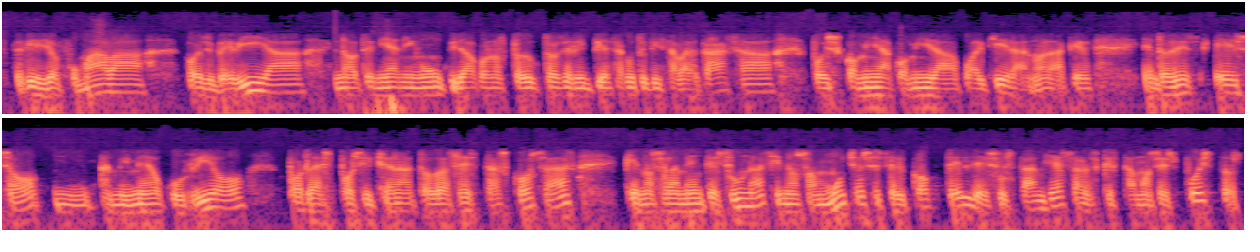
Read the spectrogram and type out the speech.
Es decir, yo fumaba, pues bebía, no tenía ningún cuidado con los productos de limpieza que utilizaba en casa, pues comía comida cualquiera, ¿no? La que entonces eso mm, a mí me ocurrió por la exposición a todas estas cosas, que no solamente es una, sino son muchos, es el cóctel de sustancias a las que estamos expuestos.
